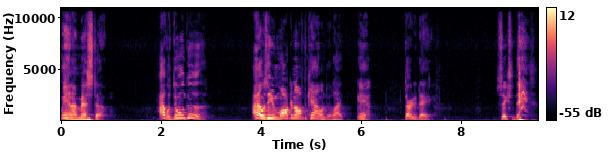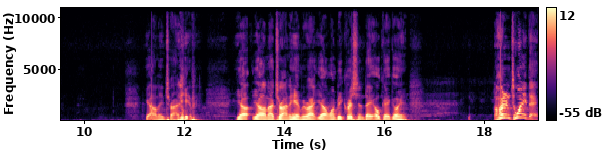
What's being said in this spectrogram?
Man, I messed up. I was doing good. I was even marking off the calendar, like, yeah, 30 days, 60 days. Y'all ain't trying to hear me. Y'all, y'all not trying to hear me, right? Y'all want to be Christian today? Okay, go ahead. 120 days.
